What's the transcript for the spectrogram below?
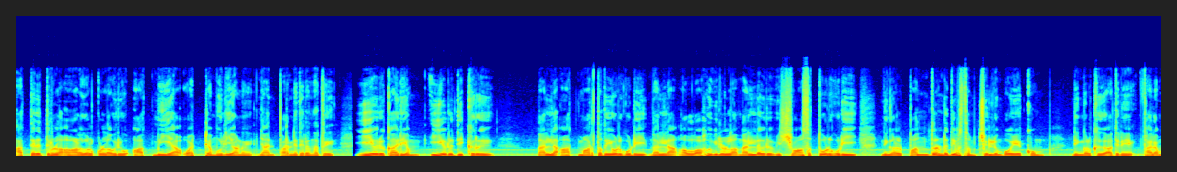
അത്തരത്തിലുള്ള ആളുകൾക്കുള്ള ഒരു ആത്മീയ ഒറ്റമൂലിയാണ് ഞാൻ പറഞ്ഞു തരുന്നത്. ഈ ഒരു കാര്യം ഈ ഒരു ദിക്കറ് നല്ല ആത്മാർത്ഥതയോടുകൂടി നല്ല അള്ളാഹുവിലുള്ള നല്ലൊരു വിശ്വാസത്തോടുകൂടി നിങ്ങൾ പന്ത്രണ്ട് ദിവസം ചൊല്ലുമ്പോഴേക്കും നിങ്ങൾക്ക് അതിന് ഫലം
